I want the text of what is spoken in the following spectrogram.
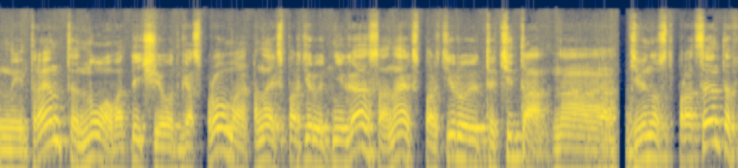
ориентированный тренд, но в отличие от «Газпрома», она экспортирует не газ, она экспортирует титан на 90%.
